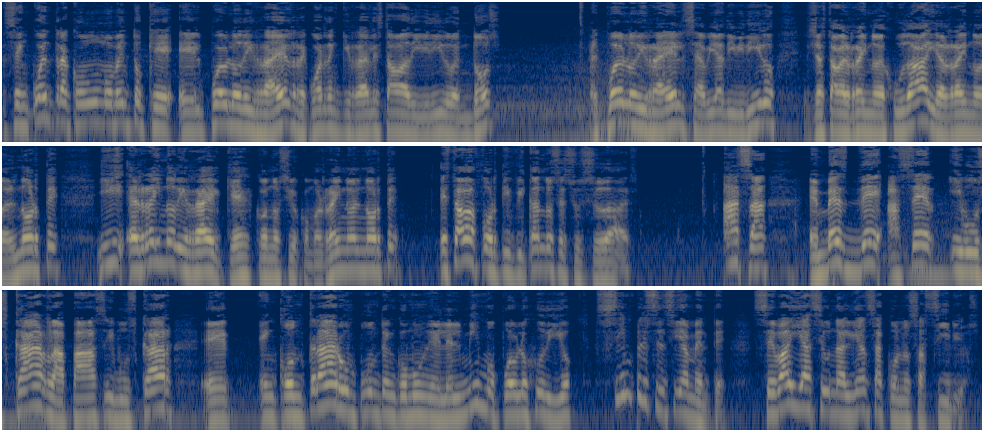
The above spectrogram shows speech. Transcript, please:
se encuentra con un momento que el pueblo de Israel, recuerden que Israel estaba dividido en dos, el pueblo de Israel se había dividido, ya estaba el reino de Judá y el reino del norte, y el reino de Israel, que es conocido como el reino del norte, estaba fortificándose sus ciudades. Asa, en vez de hacer y buscar la paz y buscar eh, encontrar un punto en común en el mismo pueblo judío, simple y sencillamente se va y hace una alianza con los asirios.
